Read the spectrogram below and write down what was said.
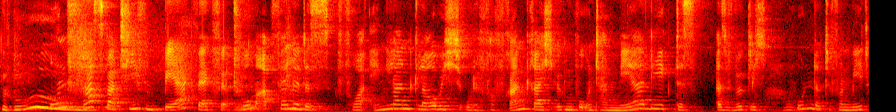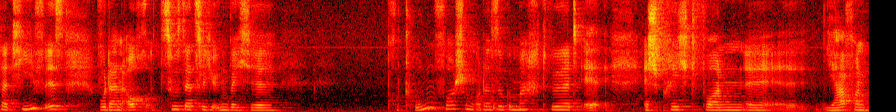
unfassbar tiefen Bergwerk für Atomabfälle, das vor England, glaube ich, oder vor Frankreich irgendwo unter Meer liegt, das also wirklich hunderte von Meter tief ist, wo dann auch zusätzlich irgendwelche Protonenforschung oder so gemacht wird. Er, er spricht von, äh, ja, von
